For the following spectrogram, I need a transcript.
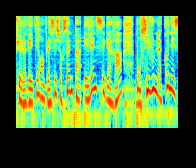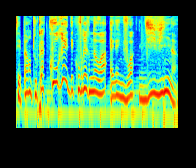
Puis elle avait été remplacée sur scène par Hélène Segara. Bon, si vous ne la connaissez pas, en tout cas, courez découvrir Noah. Elle a une voix divine.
